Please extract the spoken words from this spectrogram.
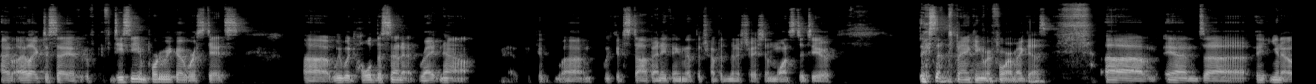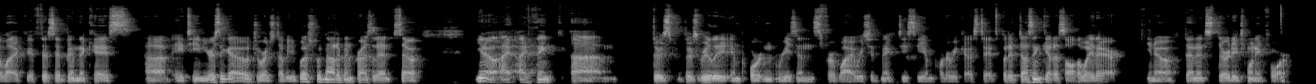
I, I like to say if, if, DC and Puerto Rico were states, uh, we would hold the Senate right now. We could um, we could stop anything that the Trump administration wants to do, except banking reform, I guess. Um, and uh, you know, like if this had been the case uh, 18 years ago, George W. Bush would not have been president. So, you know, I, I think um, there's there's really important reasons for why we should make DC and Puerto Rico states, but it doesn't get us all the way there. You know, then it's 30 24.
